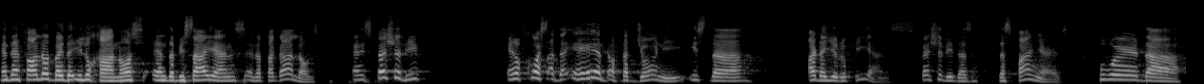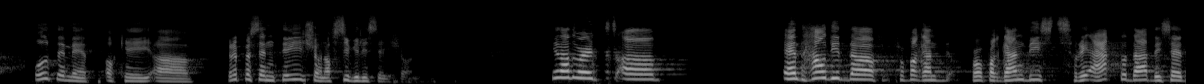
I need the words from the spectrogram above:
and then followed by the Ilocanos and the Visayans and the Tagalogs, and especially, and of course, at the end of that journey is the are the Europeans, especially the, the Spaniards, who were the ultimate, okay, uh, representation of civilization. In other words, uh, and how did the propagand propagandists react to that? They said,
